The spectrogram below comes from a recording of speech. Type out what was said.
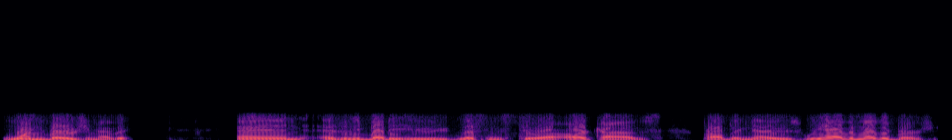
one version of it. And as anybody who listens to our archives probably knows, we have another version.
